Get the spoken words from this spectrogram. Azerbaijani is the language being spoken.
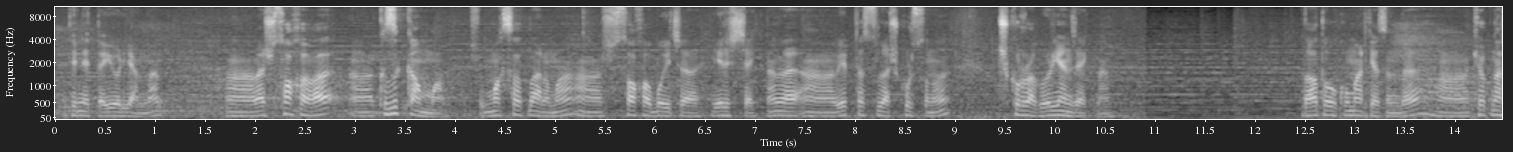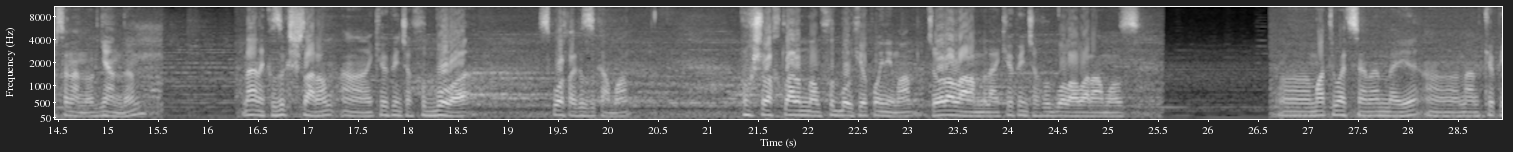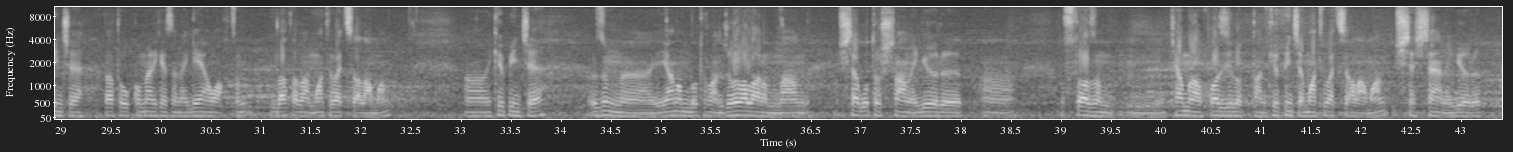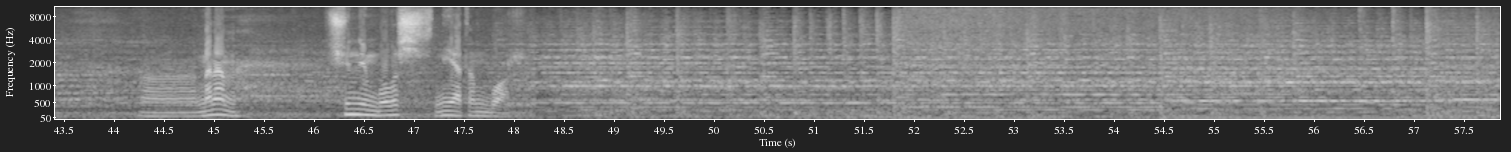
internetda yurganman. Va shu sohaga qiziqqanman. Shu maqsadlarimga shu soha bo'yicha erishjakman va veb dasturlash kursini chuqurroq o'rganjakman data o'quv markazida ko'p narsalarni o'rgandim mani qiziqishlarim ko'pincha futbol sportga qiziqaman bo'sh vaqtlarimdan futbol ko'p o'ynayman jo'ralarim bilan ko'pincha futbolga boramiz motivatsiya manbai man ko'pincha data o'quv markaziga kelgan vaqtim datadan motivatsiya olaman ko'pincha o'zim yonimda o'tirgan jo'ralarimdan ishlab o'tirishlarini ko'rib ustozim kamron fozilovdan ko'pincha motivatsiya olaman ishlashlarini ko'rib man ham shunday bo'lish niyatim bor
